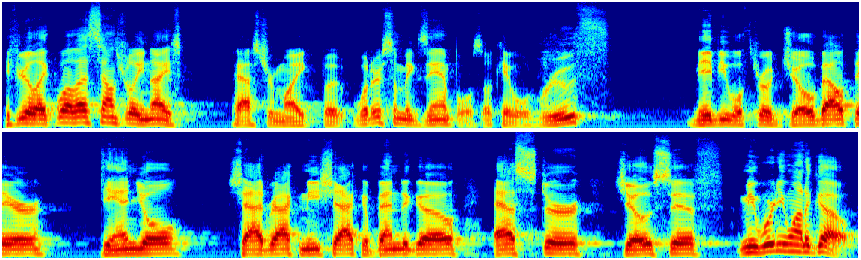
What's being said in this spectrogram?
If you're like, well, that sounds really nice, Pastor Mike, but what are some examples? Okay, well, Ruth Maybe we'll throw Job out there, Daniel, Shadrach, Meshach, Abednego, Esther, Joseph. I mean, where do you want to go?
